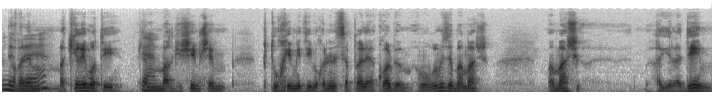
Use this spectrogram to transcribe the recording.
לזה. אבל הם מכירים אותי, כן. הם מרגישים שהם פתוחים איתי, הם יכולים לספר לי הכל, והם אומרים את זה ממש, ממש, הילדים.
